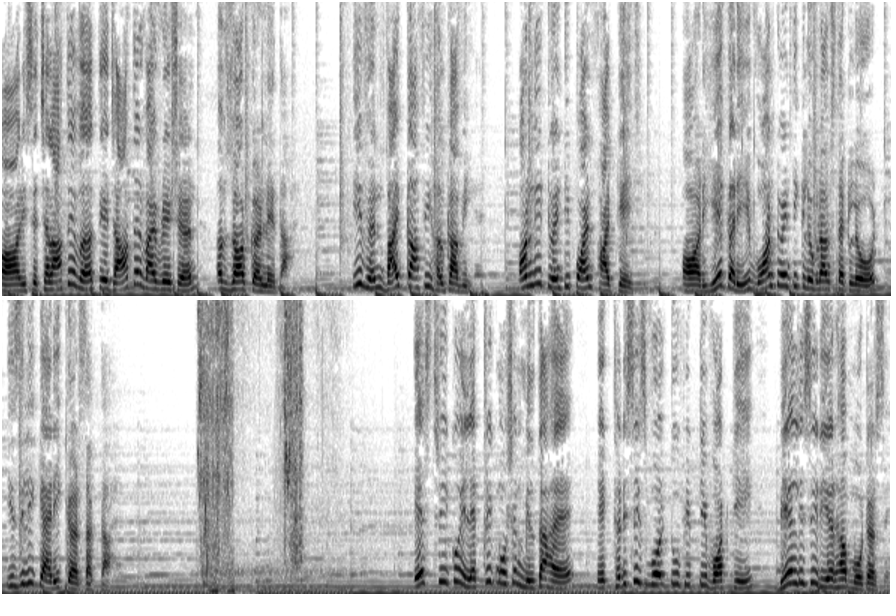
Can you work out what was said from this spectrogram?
और इसे चलाते वक्त ये ज़्यादातर वाइब्रेशन अब्जॉर्ब कर लेता है। इवन बाइक काफ़ी हल्का भी है ओनली 20.5 केजी और ये करीब 120 किलोग्राम तक लोड इजीली कैरी कर सकता है। S3 को इलेक्ट्रिक मोशन मिलता है, एक 36 वोल्ट 250 वॉट की BLDC रियर हब मोटर से।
